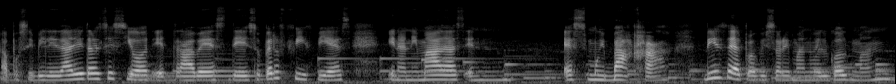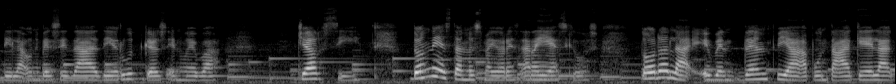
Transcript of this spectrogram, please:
La posibilidad de transición a través de superficies inanimadas es muy baja, dice el profesor Emmanuel Goldman de la Universidad de Rutgers en Nueva Jersey. ¿Dónde están los mayores riesgos? Toda la evidencia apunta a que la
